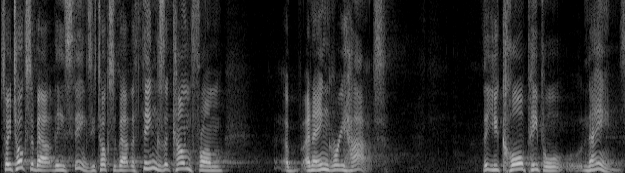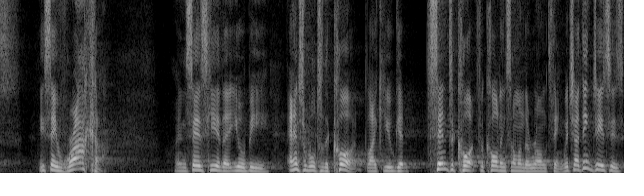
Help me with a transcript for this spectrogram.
So he talks about these things. He talks about the things that come from a, an angry heart. That you call people names. He say raca, And it says here that you'll be answerable to the court, like you get sent to court for calling someone the wrong thing, which I think Jesus is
